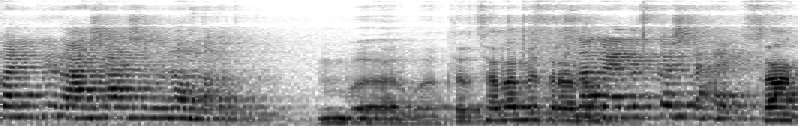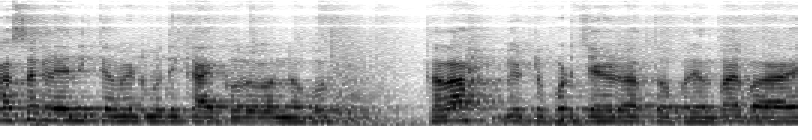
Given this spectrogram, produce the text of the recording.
पाणी फिरू अशा आशेवर राहू नका तुम्ही. बर बर. तर चला मित्रांनो. सगळ्यातच कष्ट आहे सांगा सगळ्यांनी कमेंटमध्ये काय करू नको. चला भेटू पुढच्या व्हिडिओ तोपर्यंत बाय बाय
